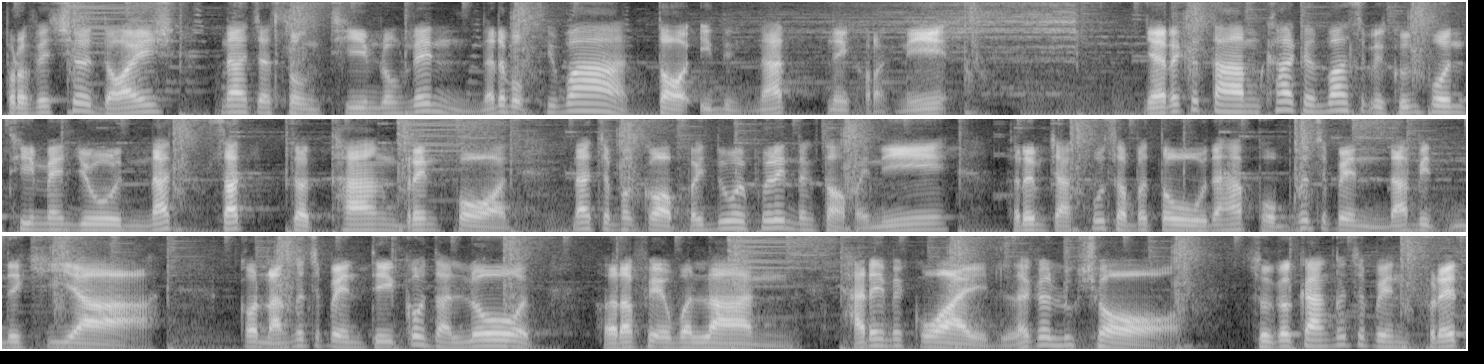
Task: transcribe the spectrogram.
โปรเฟสเชอร์ดอยช์น่าจะส่งทีมลงเล่นในระบบที่ว่าต่ออีกหนึ่งนัดในครั้งนี้อย่างไรก็ตามคาดกันว่า 11 ขุนพลทีมแมนยูนัดซัดกับทางเบรนฟอร์ด น่าจะประกอบไปด้วยผู้เล่นดังต่อไปนี้ เริ่มจากผู้สัมประตูนะครับผมก็จะเป็นดาบิดเดคิยาก่อนหลังก็จะเป็นตีโก้ดันโลดราฟเอลวาลันแฮร์รี่แม็กไกวและก็ลูกชอ ส่วนกลางก็จะเป็นเฟร็ด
